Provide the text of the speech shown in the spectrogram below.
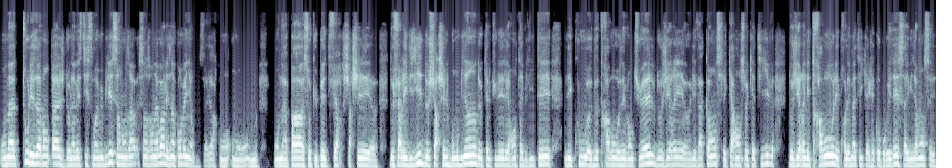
On a tous les avantages de l'investissement immobilier sans en, sans en avoir les inconvénients. C'est-à-dire qu'on n'a pas à s'occuper de faire chercher, euh, de faire les visites, de chercher le bon bien, de calculer les rentabilités, les coûts euh, de travaux éventuels, de gérer euh, les vacances, les carences locatives, de gérer les travaux, les problématiques avec la copropriété. Ça, évidemment, c'est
